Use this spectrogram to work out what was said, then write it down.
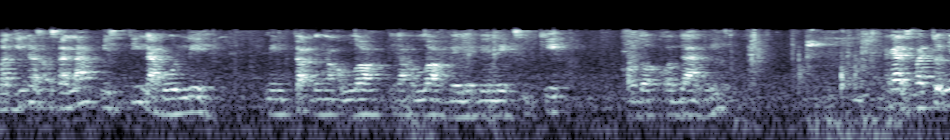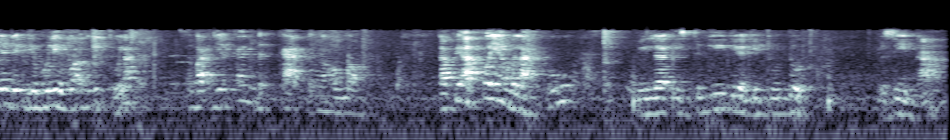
baginda SAW mestilah boleh minta dengan Allah Ya Allah belik-belik sikit kodok-kodar ni. Kan sepatutnya dia, dia boleh buat begitulah. Sebab dia kan dekat dengan Allah. Tapi apa yang berlaku? Bila isteri dia dituduh berzina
